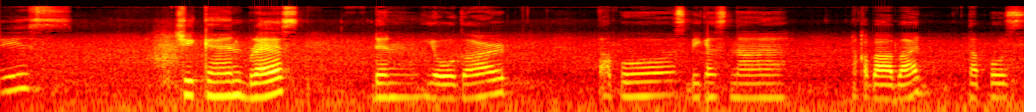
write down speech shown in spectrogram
guys. Chicken breast, then yogurt, tapos bigas na nakababad, tapos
